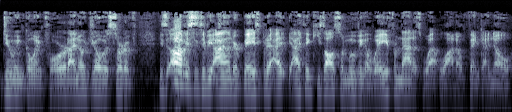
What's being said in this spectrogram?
doing going forward. I know Joe is sort of he's obviously to be Islander based, but I I think he's also moving away from that as well. Well, I don't think I know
